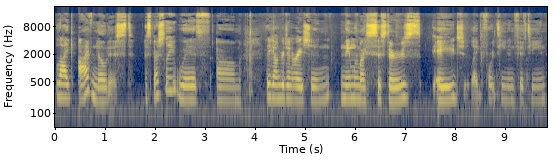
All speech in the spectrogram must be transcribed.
like I've noticed, especially with um the younger generation, namely my sisters age, like 14 and 15.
